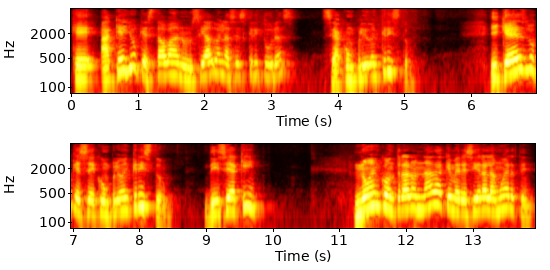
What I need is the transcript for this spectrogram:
que aquello que estaba anunciado en las escrituras se ha cumplido en Cristo. ¿Y qué es lo que se cumplió en Cristo? Dice aquí, no encontraron nada que mereciera la muerte,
